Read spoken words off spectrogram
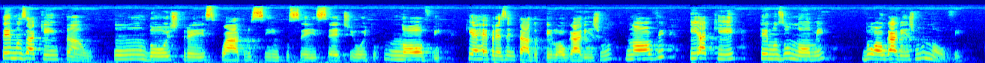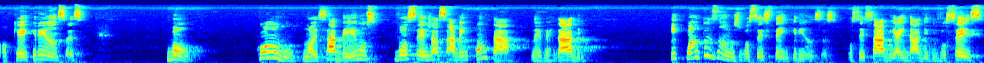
Temos aqui, então, 1, 2, 3, 4, 5, 6, 7, 8, 9 que é representado pelo algarismo 9, e aqui temos o nome do algarismo 9. Ok, crianças? Bom, como nós sabemos, vocês já sabem contar, não é verdade? E quantos anos vocês têm, crianças? Vocês sabem a idade de vocês?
